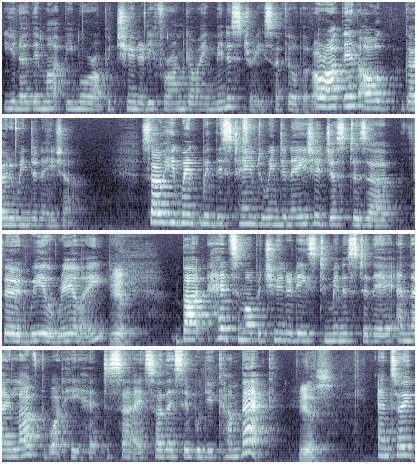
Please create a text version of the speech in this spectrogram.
you know, there might be more opportunity for ongoing ministry. So Phil thought, All right, then I'll go to Indonesia. So he went with this team to Indonesia just as a third wheel, really, Yeah. But had some opportunities to minister there, and they loved what he had to say. So they said, Will you come back? Yes. And so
